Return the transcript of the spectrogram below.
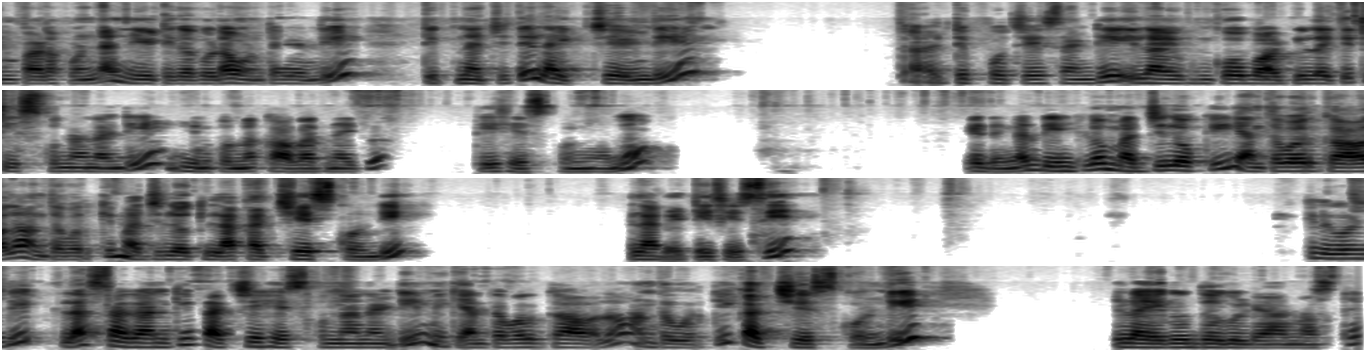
ఏం పడకుండా నీట్గా కూడా ఉంటాయండి. టిప్ నచ్చితే లైక్ చేయండి. థర్డ్ టిప్ వచ్చేసండి. ఇలా ఇంకో బాటిల్ అయితే తీసుకున్నానండి. దీనికి ఉన్న కవర్ని అయితే తీసేసుకున్నాను విధంగా దీంట్లో మధ్యలోకి ఎంతవరకు కావాలో అంతవరకు మధ్యలోకి ఇలా కట్ చేసుకోండి. ఇలా పెట్టేసేసి ఇదిగోండి ఇలా సగానికి కట్ చేసేసుకున్నానండి. మీకు ఎంతవరకు కావాలో అంతవరకు కట్ చేసుకోండి. ఇలా ఎగురుదొగుడి అని వస్తే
